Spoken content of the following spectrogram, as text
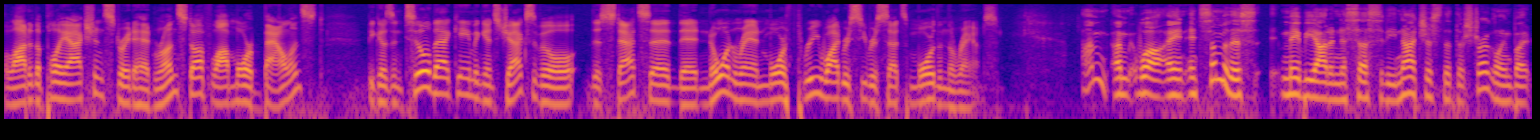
A lot of the play action, straight ahead run stuff, a lot more balanced. Because until that game against Jacksonville, the stats said that no one ran more three wide receiver sets more than the Rams. I'm, I'm well, I, and some of this may be out of necessity, not just that they're struggling, but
